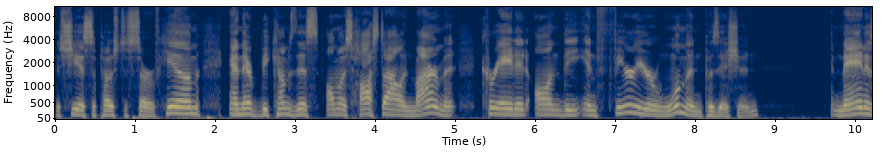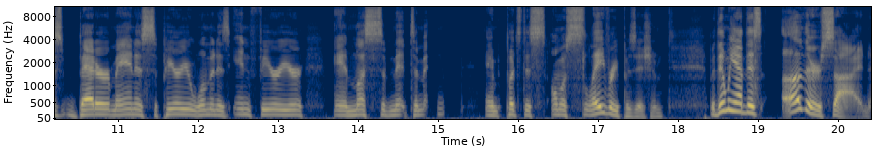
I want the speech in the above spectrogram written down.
that she is supposed to serve him, and there becomes this almost hostile environment created on the inferior woman position man is better, man is superior, woman is inferior, and must submit to, and puts this almost slavery position. But then we have this other side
